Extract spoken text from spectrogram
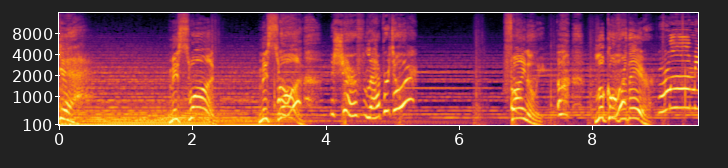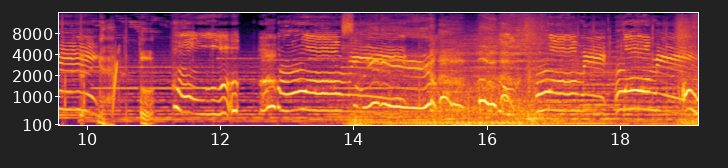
Yeah. Miss Swan! Miss Swan! Sheriff Labrador? Finally! Uh, Look over there! Mommy! Mommy! Mommy! Oh,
